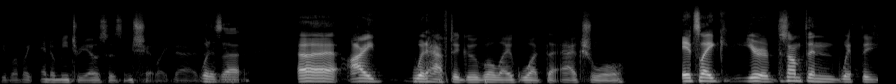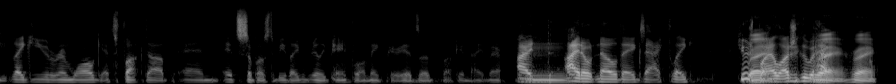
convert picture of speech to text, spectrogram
people have like endometriosis and shit like that. What is that? Uh, I would have to Google like what the actual. It's like you're something with the like uterine wall gets fucked up, and it's supposed to be like really painful and make periods a fucking nightmare. Mm. I I don't know the exact like. Here's Right. biologically what happened. Right.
